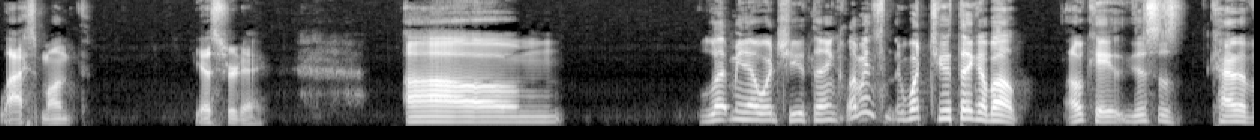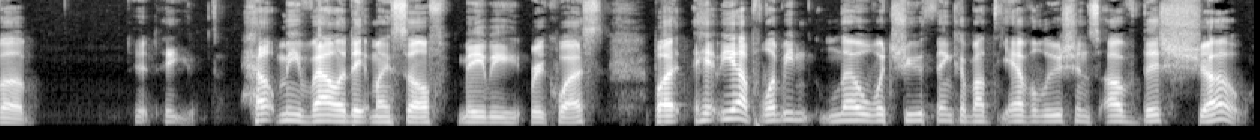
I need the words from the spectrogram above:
last month, yesterday? Um, let me know what you think. Let me what you think about. Okay, this is kind of a it, it, help me validate myself, maybe request. But hit me up. Let me know what you think about the evolutions of this show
